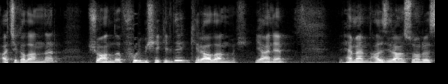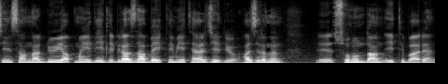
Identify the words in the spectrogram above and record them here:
açık alanlar şu anda full bir şekilde kiralanmış. Yani hemen Haziran sonrası insanlar düğün yapmayı değil de biraz daha beklemeyi tercih ediyor. Haziran'ın e, sonundan itibaren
